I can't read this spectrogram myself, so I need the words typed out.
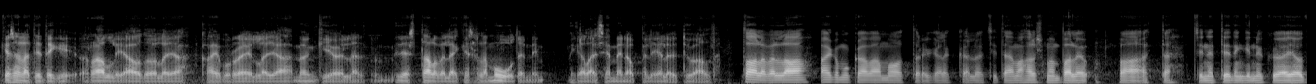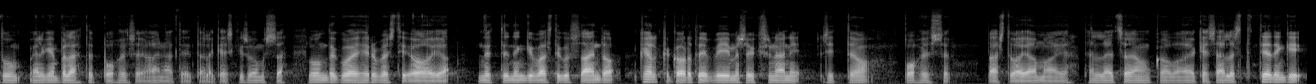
kesällä tietenkin ralliautoilla ja kaivureilla ja mönkijöillä. Miten talvella ja kesällä muuten, niin minkälaisia menopeliä löytyy alta? Talvella on aika mukavaa moottorikelkkailu, että sitä mahdollisimman paljon vaan, että sinne tietenkin nykyään joutuu melkein lähteä pohjoiseen aina, että ei täällä Keski-Suomessa lunta kun ei hirveästi ole. Ja nyt tietenkin vasta kun sain tuon kelkkakortin viime syksynä, niin sitten on pohjoisessa päästy ajamaan ja tällä, että se on ihan mukavaa. Ja kesällä sitten tietenkin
